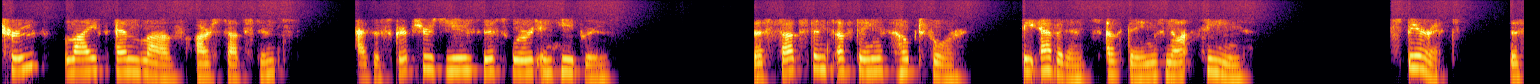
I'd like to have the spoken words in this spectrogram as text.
Truth, life, and love are substance, as the Scriptures use this word in Hebrews the substance of things hoped for, the evidence of things not seen. Spirit, the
